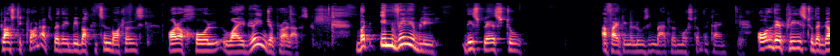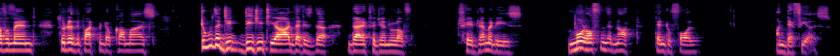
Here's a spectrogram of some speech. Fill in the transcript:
plastic products, whether it be buckets and bottles, or a whole wide range of products. But invariably, these players too are fighting a losing battle most of the time. Yes. All their pleas to the government, to the Department of Commerce, to the DGTR, that is the Director General of Trade Remedies, more often than not, tend to fall on deaf ears.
